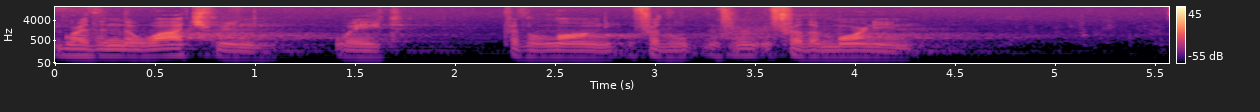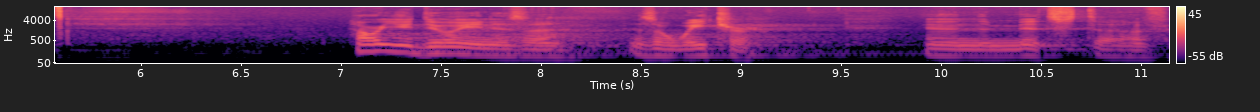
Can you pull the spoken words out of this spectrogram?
more than the watchmen wait for the long for the, for, the morning. How are you doing as a, as a waiter in the midst of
